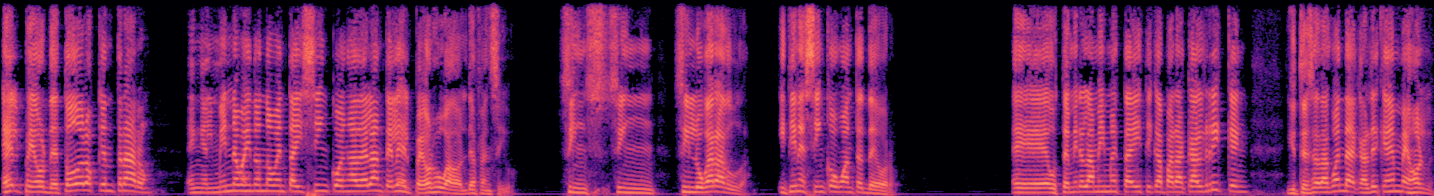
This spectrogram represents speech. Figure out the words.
Es el peor de todos los que entraron en el 1995 en adelante. Él es el peor jugador defensivo. Sin, lugar a duda. Y tiene cinco guantes de oro. Eh, usted mira la misma estadística para Carl Ricken y usted se da cuenta de que Carl Ricken es mejor.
